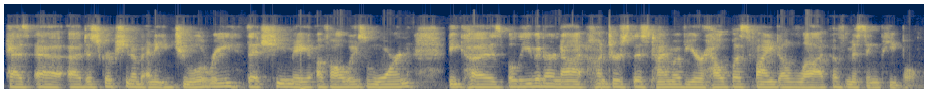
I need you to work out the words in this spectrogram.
has a, a description of any jewelry that she may have always worn, because believe it or not, hunters this time of year help us find a lot of missing people people.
